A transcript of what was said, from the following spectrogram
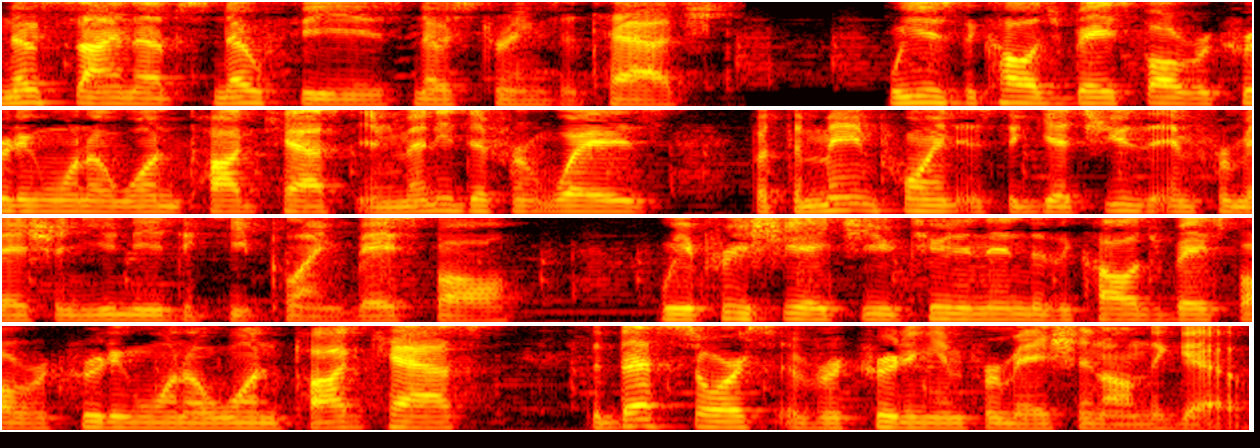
No signups, no fees, no strings attached. We use the College Baseball Recruiting 101 podcast in many different ways, but the main point is to get you the information you need to keep playing baseball. We appreciate you tuning in to the College Baseball Recruiting 101 podcast, the best source of recruiting information on the go.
